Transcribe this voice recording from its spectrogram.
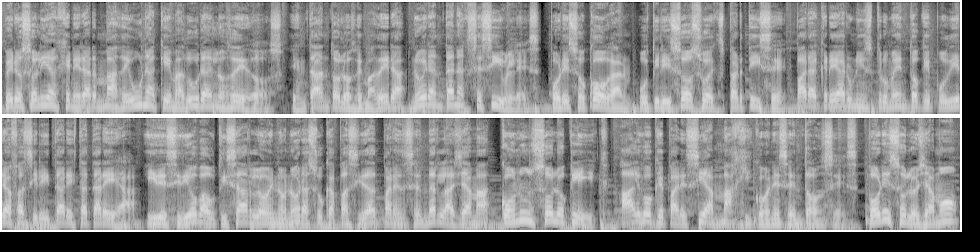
pero solían generar más de una quemadura en los dedos. En tanto, los de madera no eran tan accesibles. Por eso Kogan utilizó su expertise para crear un instrumento que pudiera facilitar esta tarea y decidió bautizarlo en honor a su capacidad para encender la llama con un solo clic, algo que parecía mágico en ese entonces. Por eso lo llamó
